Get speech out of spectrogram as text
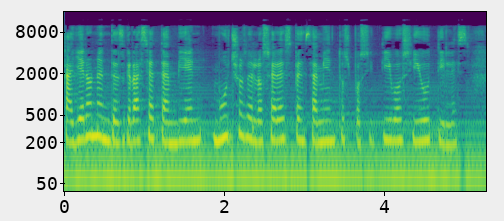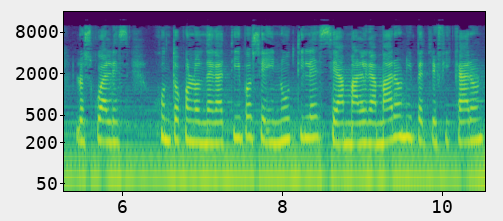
cayeron en desgracia también muchos de los seres pensamientos positivos y útiles, los cuales, junto con los negativos e inútiles, se amalgamaron y petrificaron,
